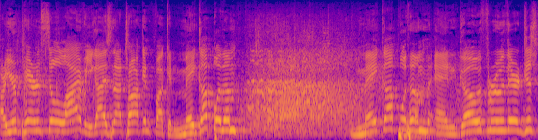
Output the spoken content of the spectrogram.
are your parents still alive? Are you guys not talking? Fucking make up with them. make up with them and go through their just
